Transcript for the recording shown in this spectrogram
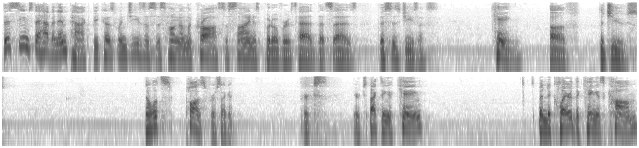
This seems to have an impact because when Jesus is hung on the cross, a sign is put over his head that says, This is Jesus, King of the Jews. Now let's pause for a second. You're, ex- you're expecting a king. It's been declared the king has come.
